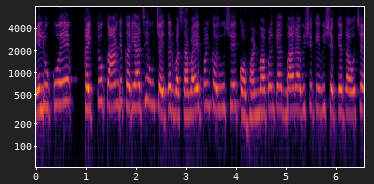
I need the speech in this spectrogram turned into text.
એ લોકોએ કંઈક તો કાંડ કર્યા છે એવું ચૈતર વસાવાએ પણ કહ્યું છે કૌભાંડમાં પણ ક્યાંક બહાર આવી શકે એવી શક્યતાઓ છે.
